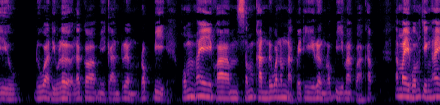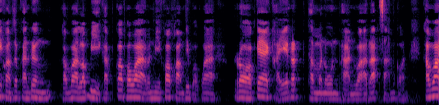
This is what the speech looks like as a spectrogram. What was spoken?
ดีลหรือว่าดีลเลอร์แล้วก็มีการเรื่องล็อบบี้ผมให้ความสำคัญหรือว่าน้ำหนักไปที่เรื่องล็อบบี้มากกว่าครับ ทำไมผมจึงให้ความสำคัญเรื่องคำว่าล็อบบี้ครับ ก็เพราะว่ามันมีข้อความที่บอกว่ารอแก้ไขรัฐธรรมนูญผ่านวาระสามก่อนคำว่า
